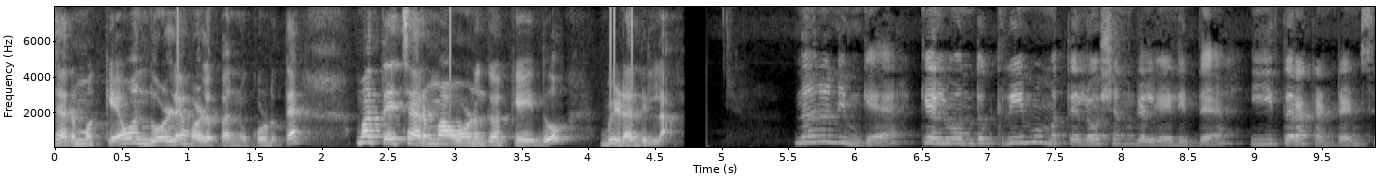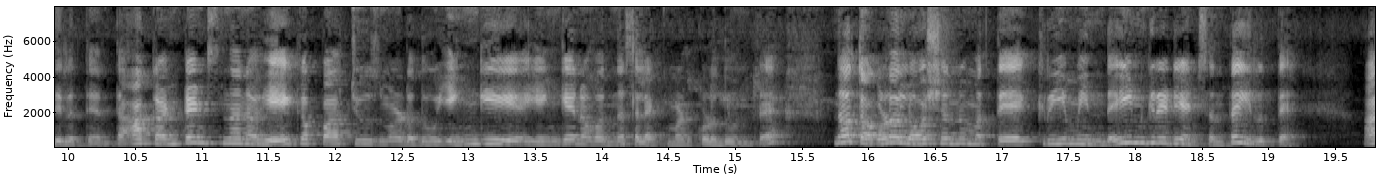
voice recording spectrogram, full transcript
ಚರ್ಮಕ್ಕೆ ಒಂದು ಒಳ್ಳೆ ಹೊಳಪನ್ನು ಕೊಡುತ್ತೆ. ಮತ್ತೆ ಚರ್ಮ ಒಣಗಕ್ಕೆ ಇದು ಬಿಡೋದಿಲ್ಲ. ನಾನು ನಿಮಗೆ ಕೆಲವೊಂದು ಕ್ರೀಮು ಮತ್ತು ಲೋಷನ್ಗಳು ಹೇಳಿದ್ದೆ. ಈ ಥರ ಕಂಟೆಂಟ್ಸ್ ಇರುತ್ತೆ ಅಂತ. ಆ ಕಂಟೆಂಟ್ಸ್ನ ನಾವು ಹೇಗಪ್ಪ ಚೂಸ್ ಮಾಡೋದು? ಹೆಂಗೆ ಹೆಂಗೆ ನಾವು ಅದನ್ನ ಸೆಲೆಕ್ಟ್ ಮಾಡ್ಕೊಳ್ಳೋದು ಅಂದರೆ ನಾವು ತಗೊಳ್ಳೋ ಲೋಷನ್ನು ಮತ್ತು ಕ್ರೀಮಿಂದೆ ಇಂಗ್ರೀಡಿಯೆಂಟ್ಸ್ ಅಂತ ಇರುತ್ತೆ. ಆ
